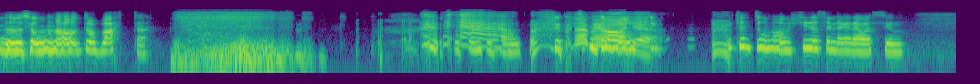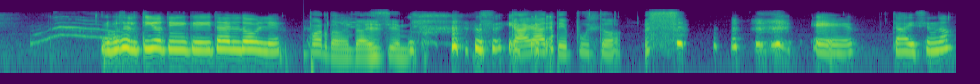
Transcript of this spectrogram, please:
de un segundo a otro, basta. Escuchan se escuchan ¡Dame tus maullidos- escuchan tus maullidos en la grabación. Después el tío tiene que editar el doble. No importa, me está diciendo. Sí. Cagate, puto. eh, estaba diciendo.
